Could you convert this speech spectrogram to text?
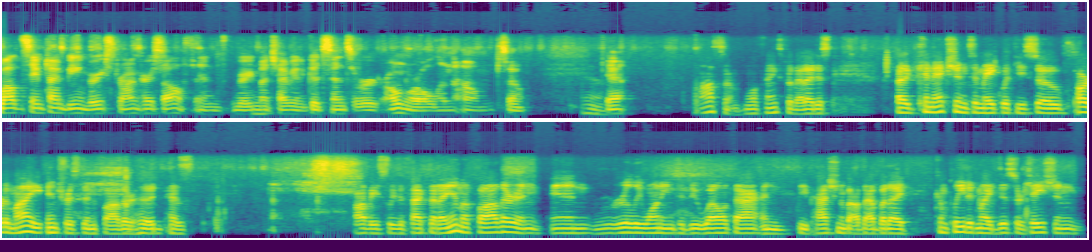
while at the same time being very strong herself and very mm. much having a good sense of her own role in the home. So yeah. yeah. Awesome. Well, thanks for that. I just a connection to make with you. So part of my interest in fatherhood has obviously the fact that I am a father and and really wanting to do well at that and be passionate about that. But I completed my dissertation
